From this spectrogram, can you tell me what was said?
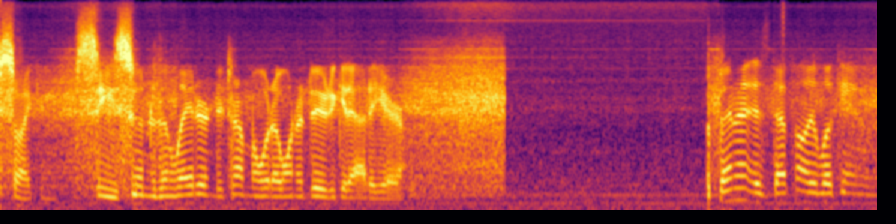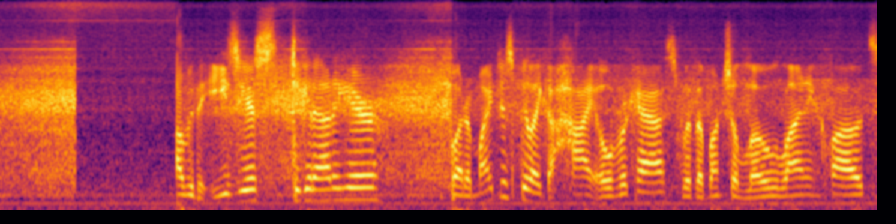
so I can see sooner than later and determine what I want to do to get out of here. Bennett is definitely looking probably the easiest to get out of here, but it might just be like a high overcast with a bunch of low lining clouds.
